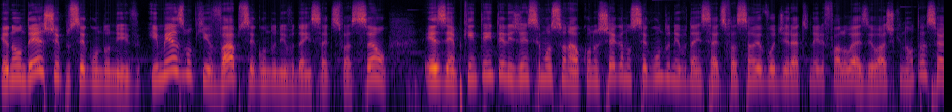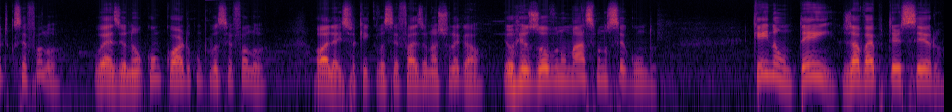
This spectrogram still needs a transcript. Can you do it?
Eu não deixo ir para o segundo nível. E mesmo que vá para o segundo nível da insatisfação, exemplo, quem tem inteligência emocional, quando chega no segundo nível da insatisfação, eu vou direto nele e falo, Wesley, eu acho que não está certo o que você falou. Wesley, eu não concordo com o que você falou. Olha, isso aqui que você faz eu não acho legal. Eu resolvo no máximo no segundo. Quem não tem, já vai para o terceiro.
